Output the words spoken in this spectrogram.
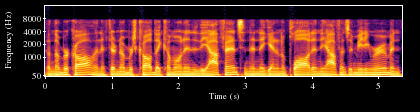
a number call and if their numbers called they come on into the offense and then they get an applaud in the offensive meeting room and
